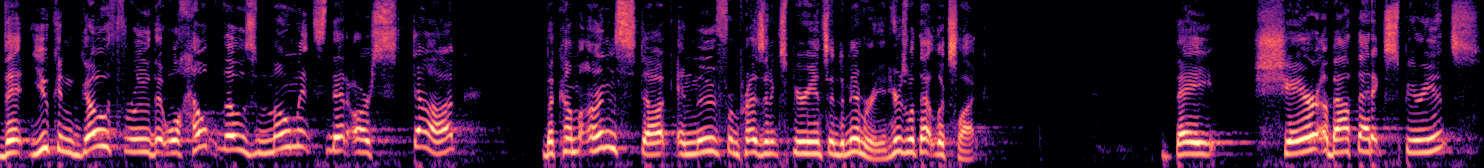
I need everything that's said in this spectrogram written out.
that you can go through that will help those moments that are stuck become unstuck and move from present experience into memory. And here's what that looks like they share about that experience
